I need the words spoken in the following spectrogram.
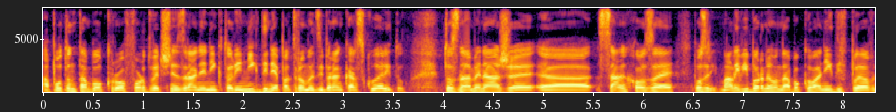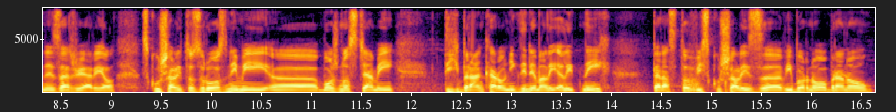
a potom tam bol Crawford, väčšine zranený, ktorý nikdy nepatril medzi brankárskú elitu. To znamená, že uh, San Jose, pozri, mali výborného Nabokova, nikdy v play-off nezažiaril, skúšali to s rôznymi uh, možnosťami, tých brankárov nikdy nemali elitných, teraz to vyskúšali s výbornou obranou,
